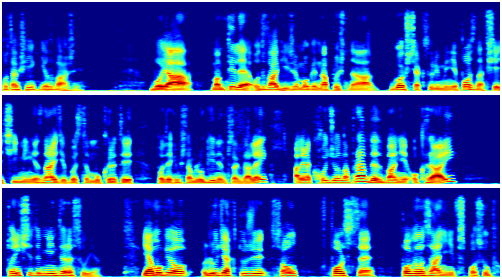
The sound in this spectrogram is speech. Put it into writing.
bo tam się nikt nie odważy. Bo ja mam tyle odwagi, że mogę napluć na gościa, który mnie nie pozna w sieci, mnie nie znajdzie, bo jestem ukryty pod jakimś tam loginem czy tak dalej, ale jak chodzi o naprawdę dbanie o kraj, to nikt się tym nie interesuje. Ja mówię o ludziach, którzy są w Polsce powiązani w sposób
